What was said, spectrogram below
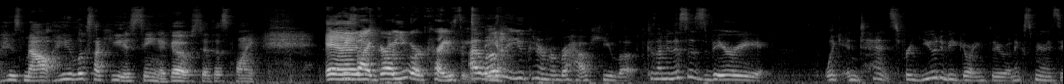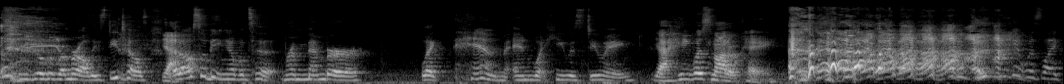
his mouth. He looks like he is seeing a ghost at this point. point, and He's like, girl, you are crazy. I love Yeah. that you can remember how he looked because I mean this is very like intense for you to be going through and experiencing. To be able to remember all these details, Yeah. but also being able to remember like him and what he was doing. yeah, he was not okay. I think it was like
